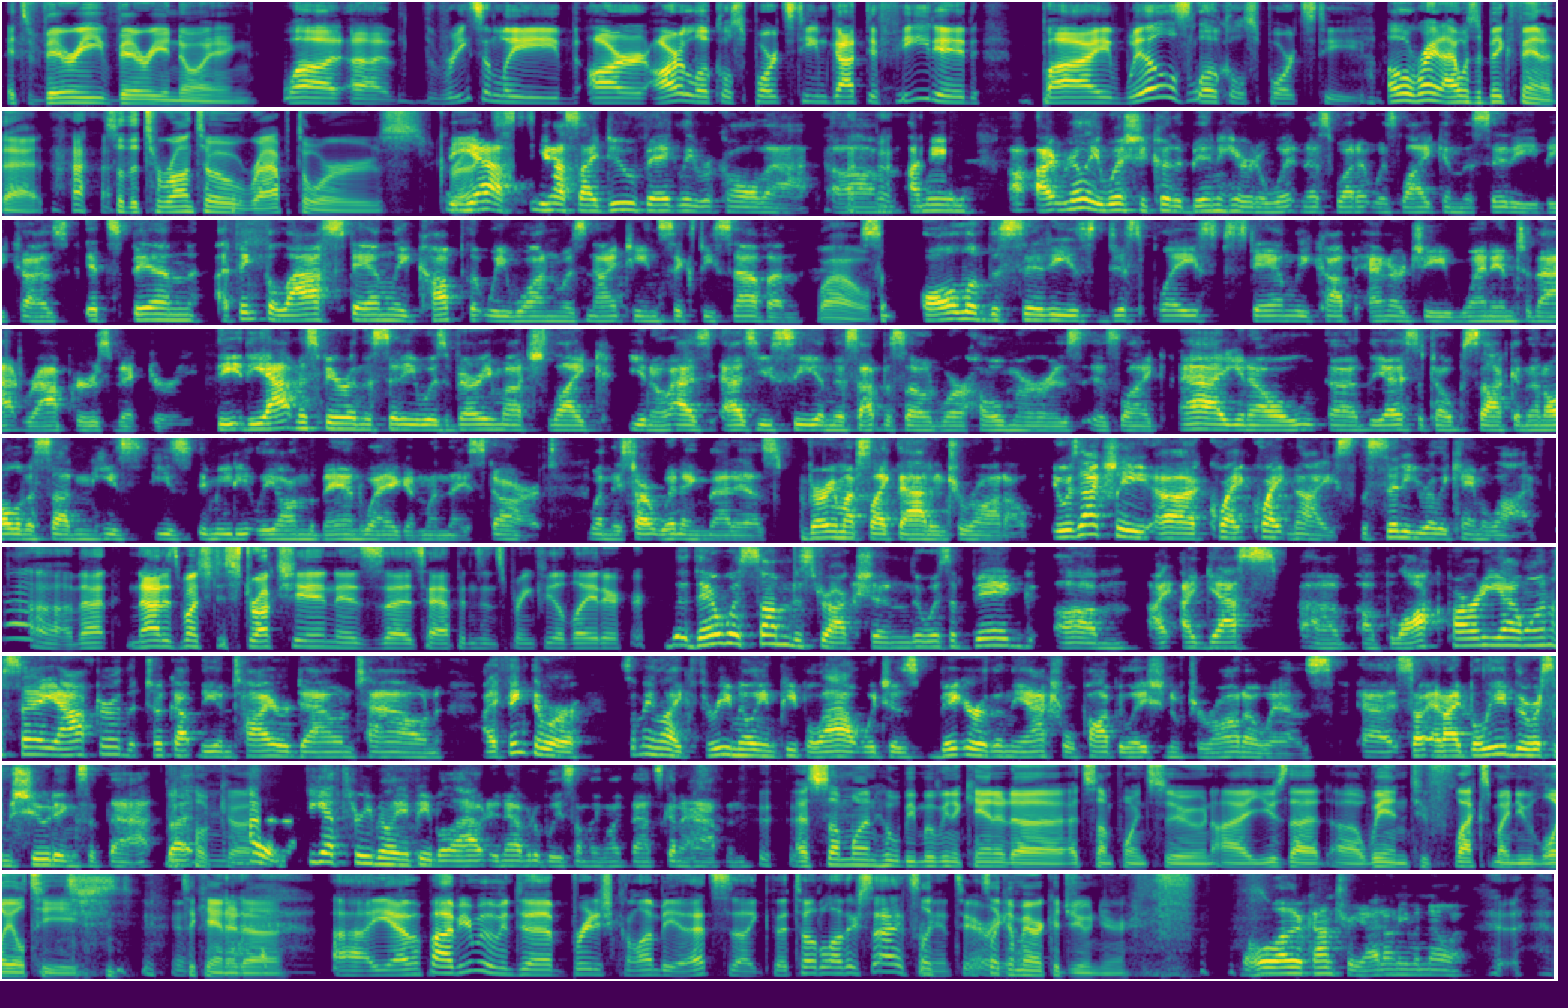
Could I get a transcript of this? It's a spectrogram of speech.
it's very, very annoying. Well, uh, recently our our local sports team got defeated by Will's local sports team. Oh, right. I was a big fan of that. so the Toronto Raptors. Correct? Yes, yes, I do vaguely recall that. Um, I mean, I I really wish you could have been here to witness what it was like in the city because it's been, I think the last Stanley Cup that we won was 1967. Wow. So all of the city's displaced Stanley Cup energy went into that Raptors victory. The the atmosphere in the city was very much like, you know, as as you see in this episode where Homer is is like, ah, you know, uh, the isotopes suck and then all of a sudden he's he's immediately on the bandwagon when they start. When they start winning, that is very much like that in Toronto. It was actually uh, quite quite nice. The city really came alive. That not as much destruction as as happens in Springfield later. There was some destruction. There was a big, um, I, I guess, uh, a block party. I want to say after that took up the entire downtown. I think there were something like three million people out, which is bigger than the actual population of Toronto is. Uh, so, and I believe there were some shootings at that. But Oh, I don't know. If you get three million people out, inevitably something like that's going to happen. As someone who will be moving to Canada at some point soon, I use that uh, win to flex my new loyalty to Canada. Uh, yeah, but Bob, you're moving to British Columbia. That's like the total other side It's from like Ontario. it's like America Junior. the whole other country. I don't even know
